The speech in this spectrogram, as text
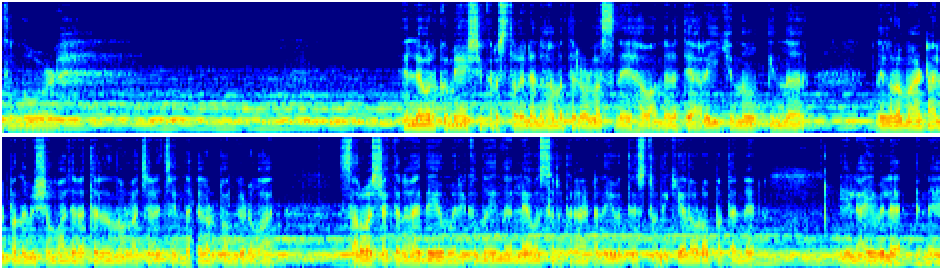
ദ ലോർഡ് എല്ലാവർക്കും യേശു ക്രിസ്തുവിന്റെ നാമത്തിലുള്ള സ്നേഹവന്ദനത്തെ അറിയിക്കുന്നു. ഇന്ന് നിങ്ങളുമായിട്ട് അല്പനിമിഷം വചനത്തിൽ നിന്നുള്ള ചില ചിന്തകൾ പങ്കിടുവാൻ സർവശക്തനായ ദൈവം ഒരുക്കുന്ന ഈ നല്ല അവസരത്തിനായിട്ട് ദൈവത്തെ സ്തുതിക്കുക. അതോടൊപ്പം തന്നെ ഈ ലൈവിൽ എന്നെ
